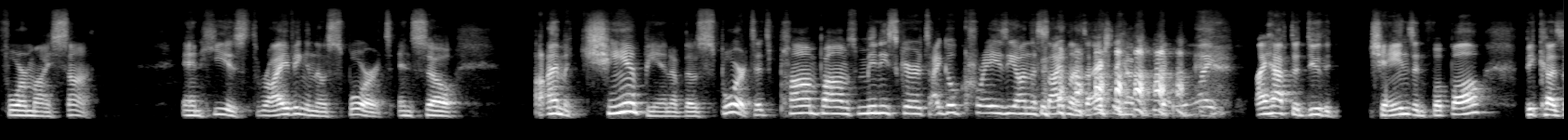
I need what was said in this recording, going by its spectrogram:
for my son? And he is thriving in those sports. And so I'm a champion of those sports. It's pom poms, mini skirts. I go crazy on the sidelines. I actually have to right. I have to do the chains in football because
